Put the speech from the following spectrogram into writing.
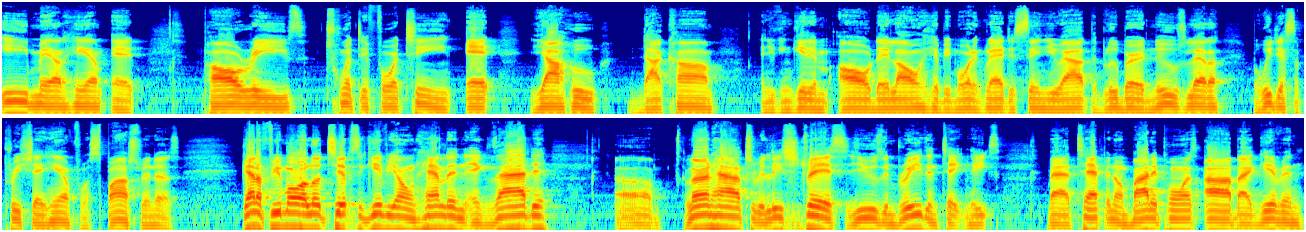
email him at paulreeves2014 at yahoo.com. And you can get him all day long. He'll be more than glad to send you out the Bluebird newsletter but we just appreciate him for sponsoring us. Got a few more little tips to give you on handling anxiety. Uh, learn how to release stress using breathing techniques by tapping on body points or by giving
